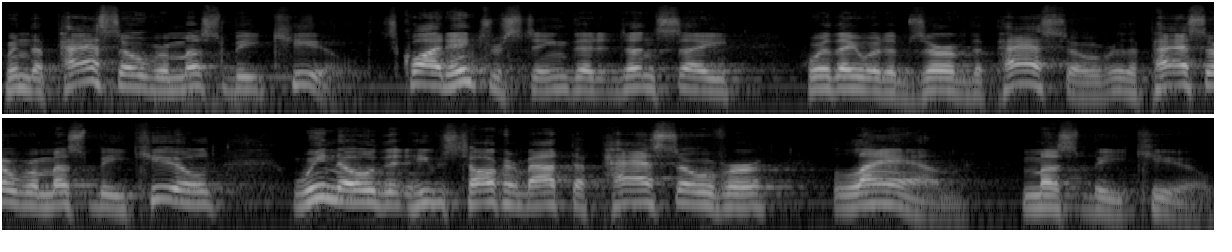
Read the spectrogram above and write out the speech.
when the Passover must be killed. It's quite interesting that it doesn't say where they would observe the Passover. The Passover must be killed. We know that he was talking about the Passover lamb must be killed.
